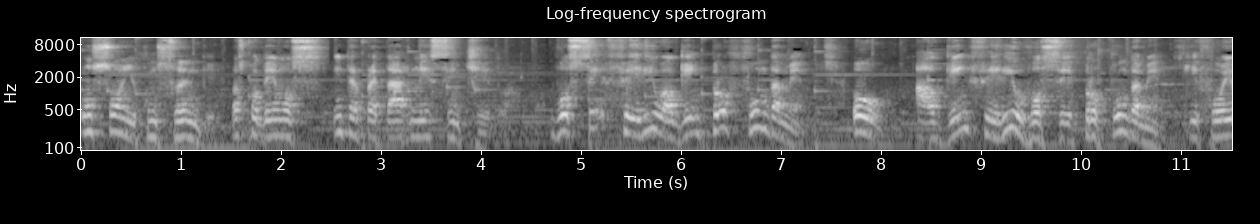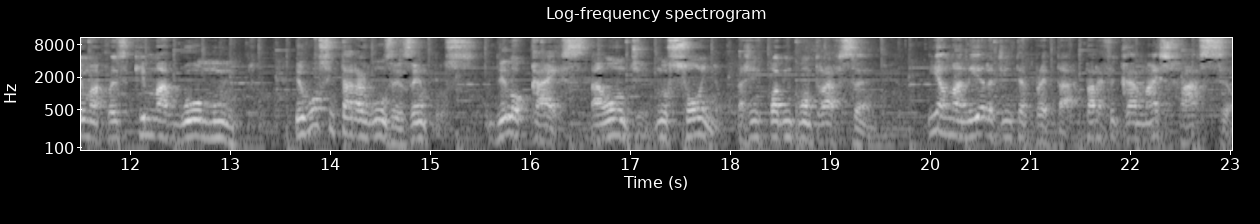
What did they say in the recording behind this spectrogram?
um sonho com sangue, nós podemos interpretar nesse sentido. Você feriu alguém profundamente ou alguém feriu você profundamente, que foi uma coisa que magoou muito. Eu vou citar alguns exemplos de locais aonde no sonho a gente pode encontrar sangue e a maneira de interpretar para ficar mais fácil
